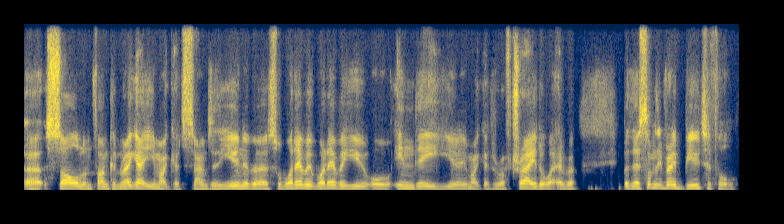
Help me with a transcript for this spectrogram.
uh, soul and funk and reggae. You might go to Sounds of the Universe or whatever, whatever you or indie. You know, you might go to Rough Trade or whatever. But there's something very beautiful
